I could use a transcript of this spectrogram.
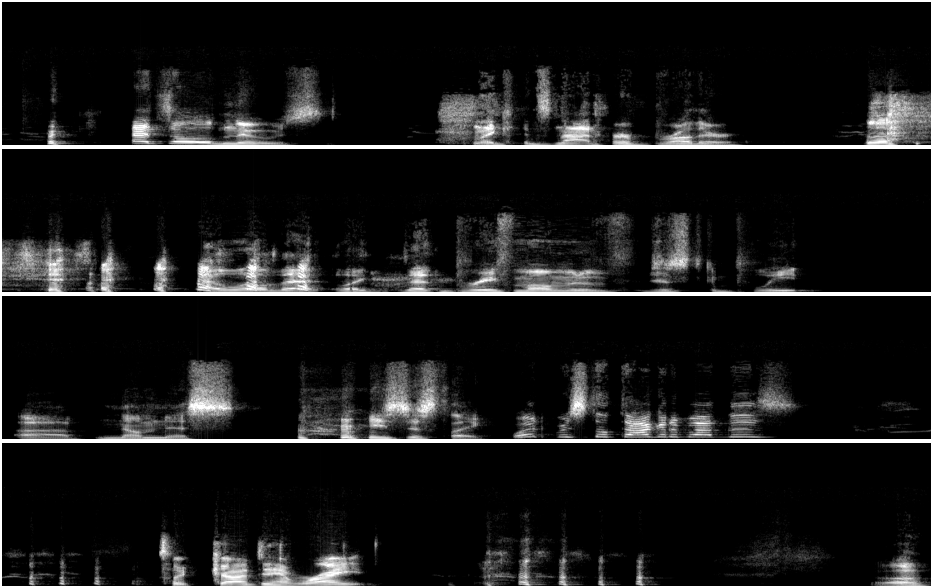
That's old news. like it's not her brother. I love that like that brief moment of just complete uh numbness. He's just like, "What? We're still talking about this?" it's like goddamn right. oh.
